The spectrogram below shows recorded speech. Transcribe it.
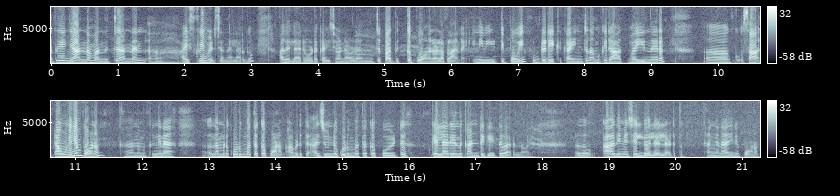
അത് കഴിഞ്ഞ് അണ്ണൻ വന്നിട്ട് അണ്ണൻ ഐസ്ക്രീം മേടിച്ചു തന്നെ എല്ലാവർക്കും. അതെല്ലാവരും കൂടെ കഴിച്ചുകൊണ്ട് അവിടെ വന്നിട്ട് പതുക്കെ പോകാനുള്ള പ്ലാനായി ഇനി വീട്ടിൽ പോയി ഫുഡ് അടിയൊക്കെ കഴിഞ്ഞിട്ട് നമുക്ക് രാ വൈകുന്നേരം ടൗണിലും പോകണം നമുക്കിങ്ങനെ നമ്മുടെ കുടുംബത്തൊക്കെ പോകണം അവിടുത്തെ അജുവിന്റെ കുടുംബത്തൊക്കെ പോയിട്ട് എല്ലാവരെയും ഒന്ന് കണ്ട് കേട്ട് വരണമാണ് ഉള്ള. ആദ്യമേ ചെല്ലുമല്ലോ എല്ലായിടത്തും. അങ്ങനെ അതിന് പോകണം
